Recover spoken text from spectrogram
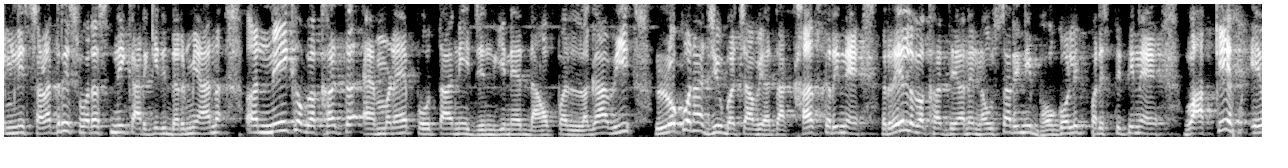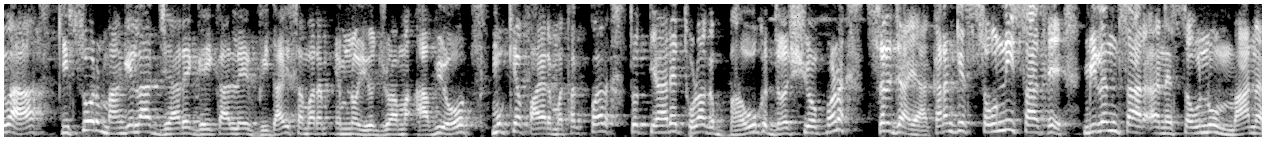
એમની સાડત્રીસ વર્ષની કારકિર્દી દરમિયાન અનેક વખત એમણે પોતાની જિંદગીને દાવ પર લગાવી લોકોના જીવ બચાવ્યા હતા. ખાસ કરીને રેલ વખતે અને નવસારીની ભૌગોલિક પરિસ્થિતિને વાકેફ એવા કિશોર માંગેલા જ્યારે ગઈકાલે વિદાય સમારંભ એમનો યોજવામાં આવ્યો મુખ્ય ફાયર મથક પર, તો ત્યારે થોડાક ભાવુક દ્રશ્યો પણ સર્જાયા. કારણ કે સૌની સાથે મિલનસાર અને સૌનું માન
